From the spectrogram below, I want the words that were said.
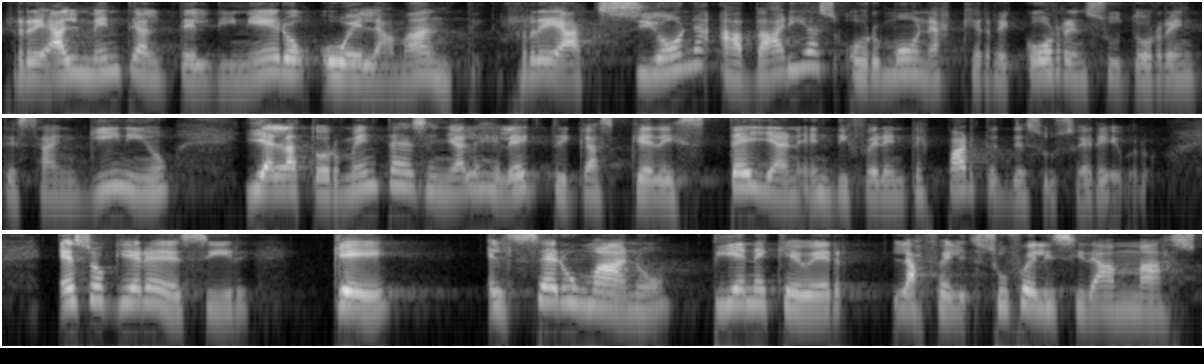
realmente ante el dinero o el amante, reacciona a varias hormonas que recorren su torrente sanguíneo y a la tormenta de señales eléctricas que destellan en diferentes partes de su cerebro. Eso quiere decir que el ser humano tiene que ver su felicidad más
